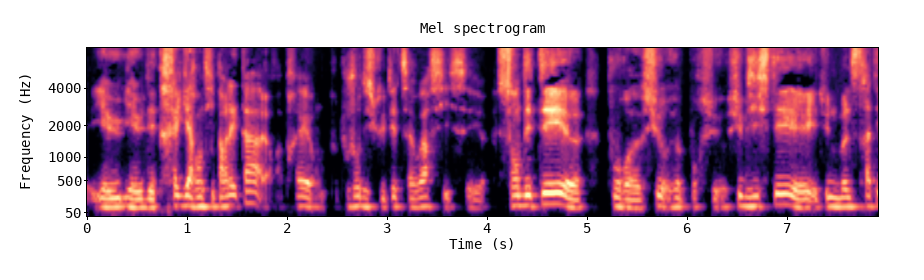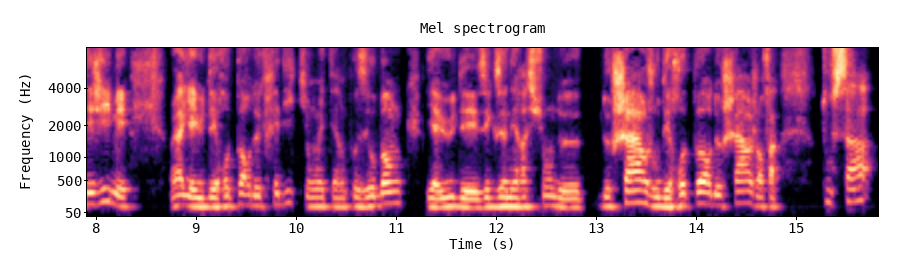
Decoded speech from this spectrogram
il y a eu, il y a eu des prêts garantis par l'État. Alors après, on peut toujours discuter de savoir si c'est euh, s'endetter euh, pour, pour subsister est une bonne stratégie, mais voilà, il y a eu des reports de crédit qui ont été imposés aux banques, il y a eu des exonérations de, de charges ou des reports de charges. Enfin, tout ça,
